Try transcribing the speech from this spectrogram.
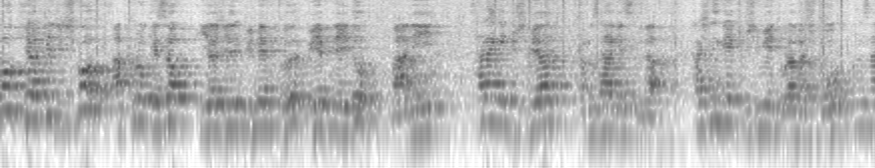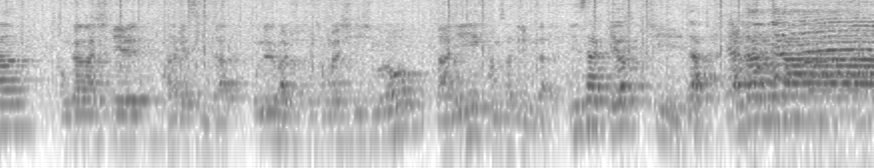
꼭 기억해 주시고 앞으로 계속 이어질 위메프 위메데이도 많이 사랑해 주시면 감사하겠습니다. 가시는 길 조심히 돌아가시고 항상 건강하시길 바라겠습니다. 오늘 와주셔서 정말 진심으로 많이 감사드립니다. 인사할게요. 시작. 감사합니다.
